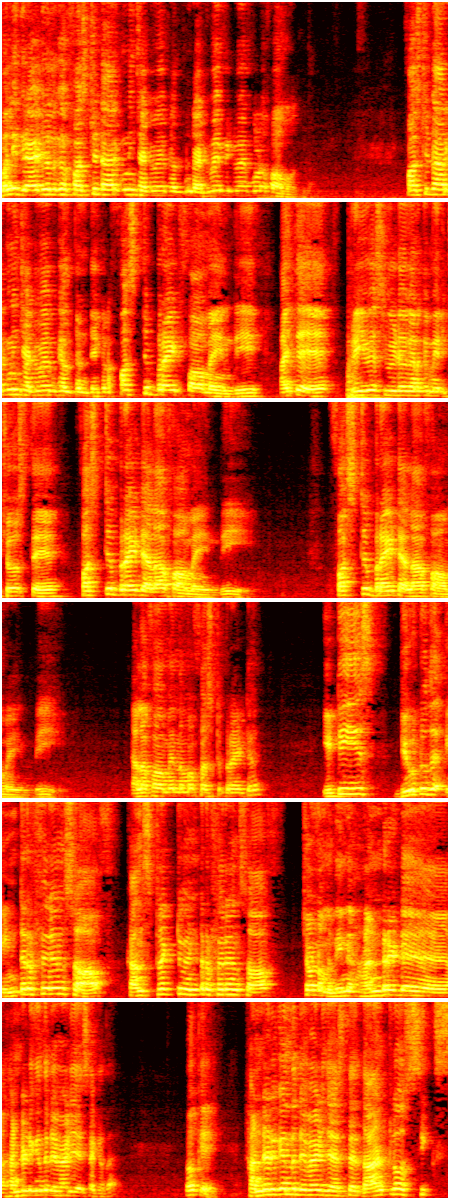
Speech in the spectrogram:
మళ్ళీ గ్రాడ్యువల్గా ఫస్ట్ డార్క్ నుంచి అటువైపు వెళ్తుంటే అటువైపు ఇటువైపు కూడా ఫామ్ అవుతుంది. ఫస్ట్ డార్క్ నుంచి అటువైపుకి వెళ్తుంటే ఇక్కడ ఫస్ట్ బ్రైట్ ఫామ్ అయింది. అయితే ప్రీవియస్ వీడియో కనుక మీరు చూస్తే ఫస్ట్ బ్రైట్ ఎలా ఫామ్ అయింది? ఫస్ట్ బ్రైట్ ఎలా ఫామ్ అయింది? ఎలా ఫామ్ అయిందమ్మా first bright it is due to the interference of constructive interference of చూడమ్మా దీన్ని హండ్రెడ్ హండ్రెడ్ కింద డివైడ్ చేశా కదా? ఓకే హండ్రెడ్ కింద డివైడ్ చేస్తే దాంట్లో సిక్స్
